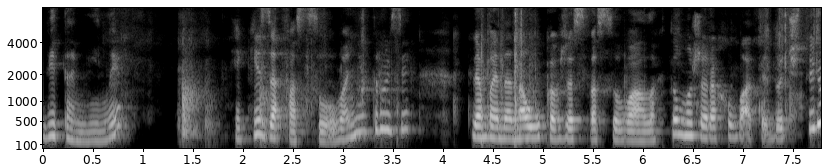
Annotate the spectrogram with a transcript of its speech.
вітаміни, які зафасовані, друзі. Для мене наука вже сфасувала. Хто може рахувати до 4,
